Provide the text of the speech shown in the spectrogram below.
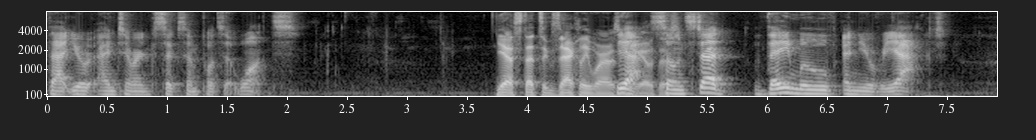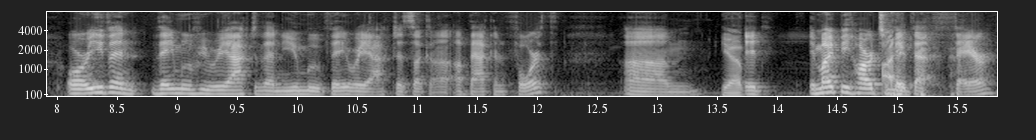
that you're entering six inputs at once. yes that's exactly where i was Yeah. gonna go with So this instead, they move and you react, or even they move, you react, and then you move, they react. It's like a, a back and forth. Um, yep it it might be hard to make I- that fair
